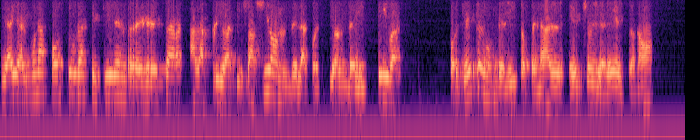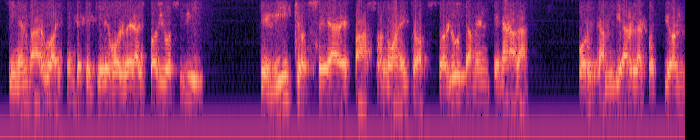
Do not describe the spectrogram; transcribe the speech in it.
y hay algunas posturas que quieren regresar a la privatización de la cuestión delictiva porque esto es un delito penal hecho y derecho, ¿no? Sin embargo, hay gente que quiere volver al Código Civil, que dicho sea de paso, no ha hecho absolutamente nada por cambiar la cuestión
